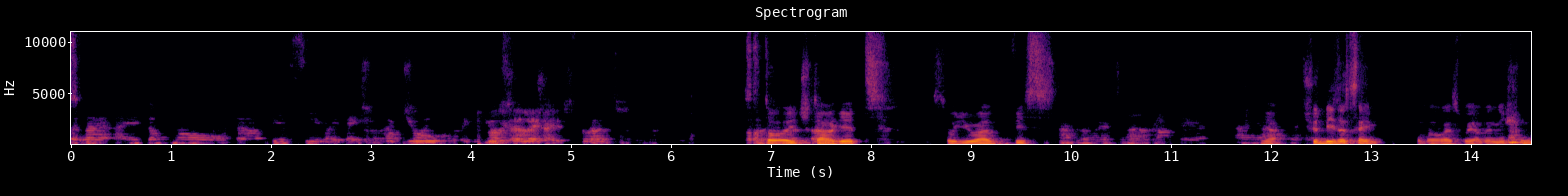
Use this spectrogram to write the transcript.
I said, I, I don't know the BSC validation. I'll If it you, to you select storage. storage target, so you have this, afterwards, uh, right there. I, uh, yeah, okay. should be the same. Otherwise, we have an issue.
